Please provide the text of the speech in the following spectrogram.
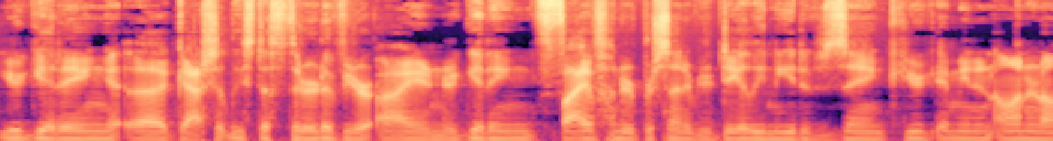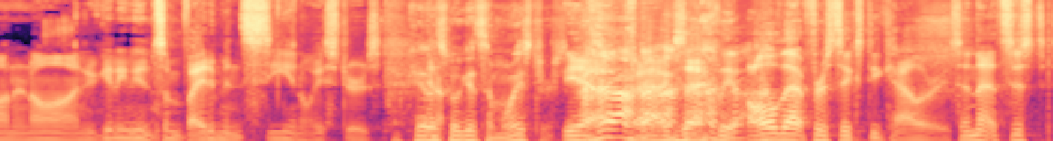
You're getting, uh, gosh, at least a third of your iron. You're getting 500% of your daily need of zinc. You're, I mean, and on and on and on. You're getting even some vitamin C in oysters. Okay, let's go get some oysters. Yeah, exactly. All that for 60 calories. And that's just,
